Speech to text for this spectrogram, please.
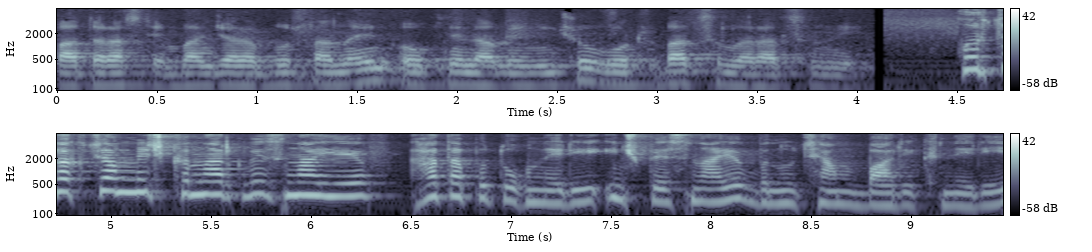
պատրաստ են բանջարաբոստանային օգնել ամեն ինչով, որ բացը լրացնվի։ Խորհրդակցության մեջ քննարկվեց նաև հատապտուղների, ինչպես նաև բնության բարիկների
